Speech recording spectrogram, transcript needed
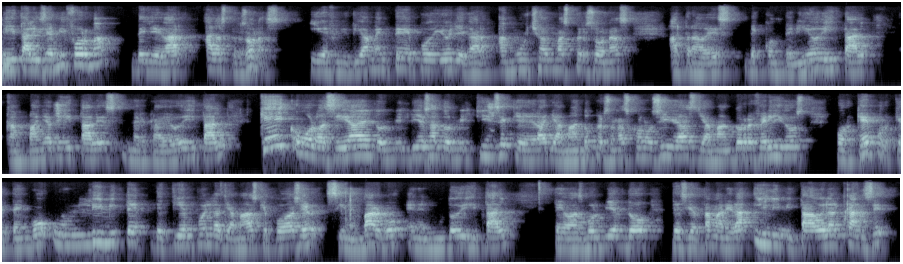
digitalicé mi forma de llegar a las personas y definitivamente he podido llegar a muchas más personas a través de contenido digital, campañas digitales, mercadeo digital, que como lo hacía del 2010 al 2015, que era llamando personas conocidas, llamando referidos. ¿Por qué? Porque tengo un límite de tiempo en las llamadas que puedo hacer. Sin embargo, en el mundo digital te vas volviendo de cierta manera ilimitado el alcance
